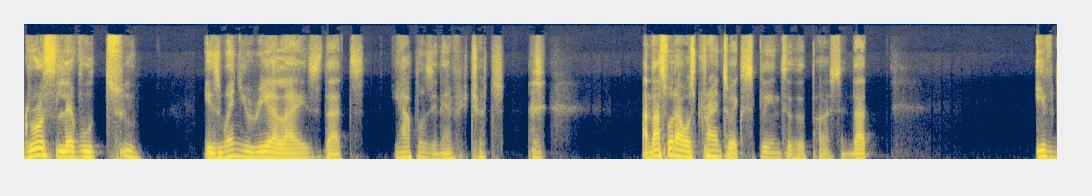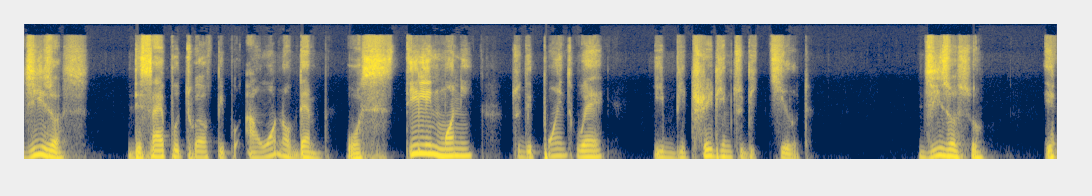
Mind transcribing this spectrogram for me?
growth level two is when you realize that it happens in every church. and that's what I was trying to explain to the person that if Jesus discipled 12 people and one of them was stealing money to the point where he betrayed him to be killed, Jesus, so oh, if,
